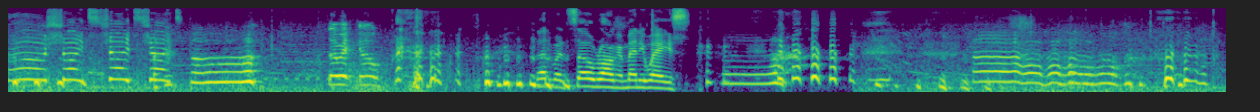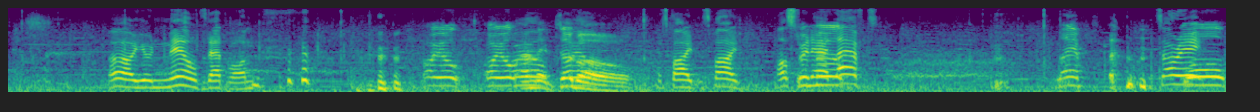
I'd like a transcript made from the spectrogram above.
oh, shite, shite, shite. Ah, there it go. That went so wrong in many ways. oh, you nailed that one. Oil, oil, Oil, and then turbo. It's fine, it's fine. I'll straight ahead, left. Left. Sorry. Wall.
